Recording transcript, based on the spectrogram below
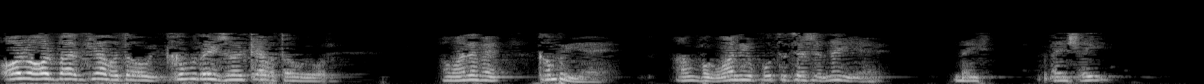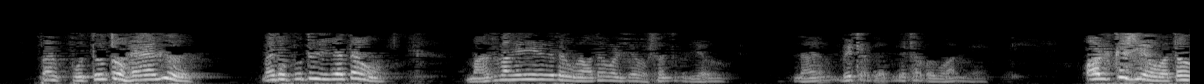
और और बात क्या बताओगे कबूतर समझ क्या बताओगे और? हमारे में कम ही है। हम भगवान के पुत्र जैसे नहीं है। नहीं नहीं सही। पर पुत्र तो है मैं तो पुत्र जाता हूँ। महात्मा के लिए कहता हूँ माता बन जाओ, संत बन जाओ। बेटा बेटा भगवान में। और किस हो बताओ।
